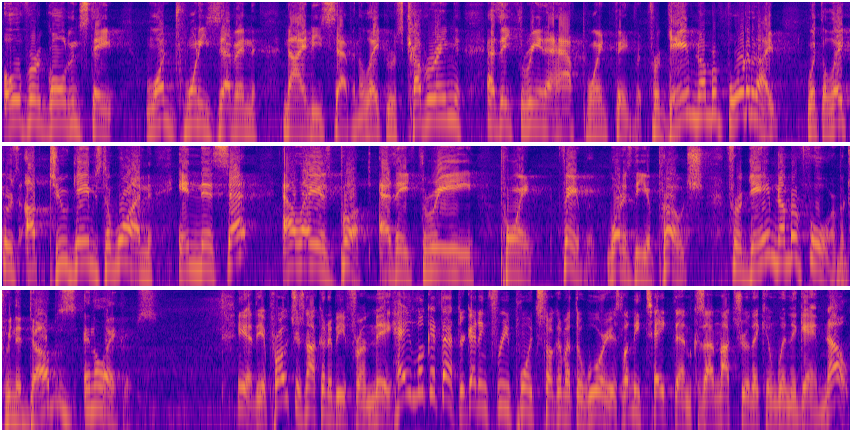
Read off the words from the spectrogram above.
over Golden State 127 97. The Lakers covering as a three and a half point favorite. For game number four tonight, with the Lakers up two games to one in this set, LA is booked as a three point favorite. What is the approach for game number four between the Dubs and the Lakers? Yeah, the approach is not going to be from me. Hey, look at that. They're getting three points talking about the Warriors. Let me take them because I'm not sure they can win the game. No,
